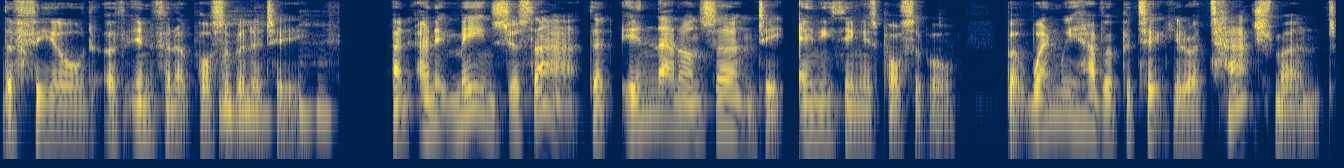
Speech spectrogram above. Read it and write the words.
the field of infinite possibility. Mm-hmm, mm-hmm. And, and it means just that, that in that uncertainty, anything is possible. But when we have a particular attachment,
